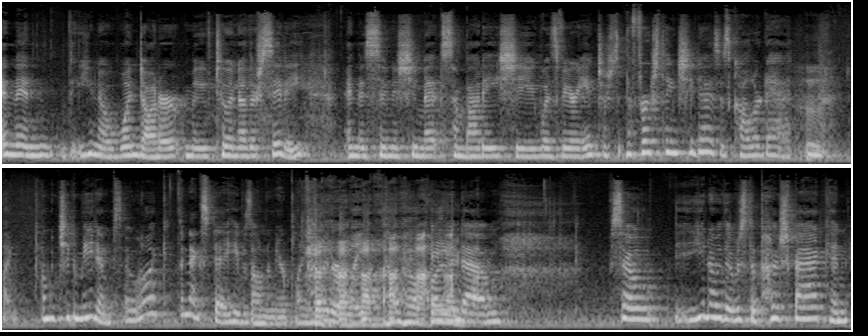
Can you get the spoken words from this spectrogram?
and then you know, one daughter moved to another city, and as soon as she met somebody, she was very interested. The first thing she does is call her dad, like, "I want you to meet him." So, like the next day, he was on an airplane, literally, and um, so you know, there was the pushback, and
